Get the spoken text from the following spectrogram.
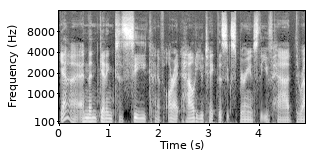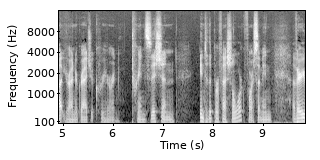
Yeah, and then getting to see kind of, all right, how do you take this experience that you've had throughout your undergraduate career and transition into the professional workforce? I mean, a very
